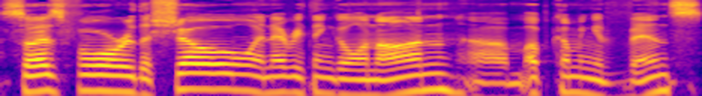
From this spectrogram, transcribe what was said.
so, as for the show and everything going on, um, upcoming events,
